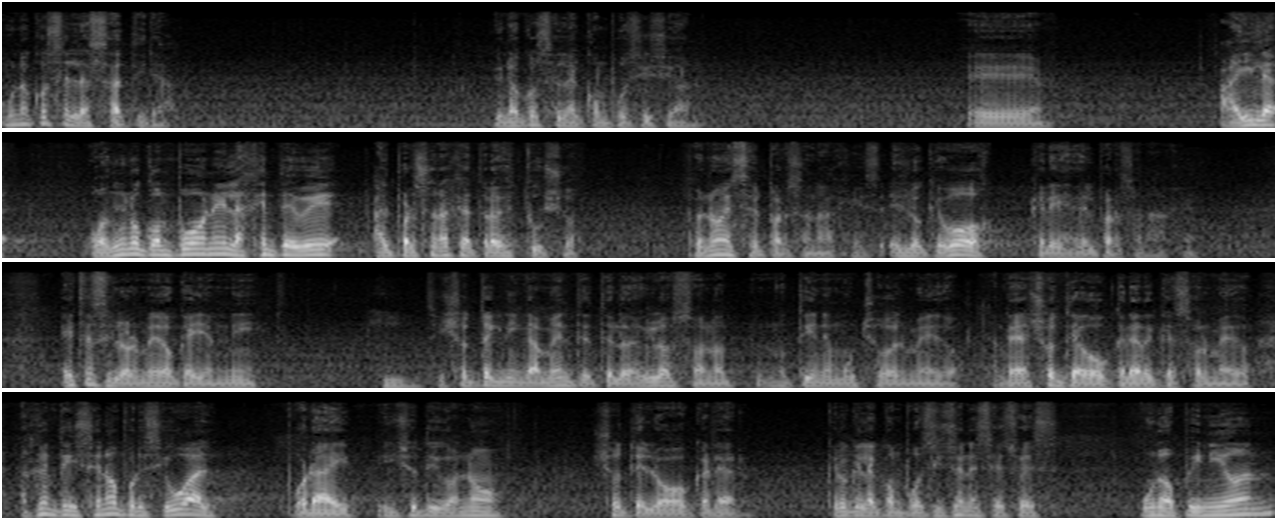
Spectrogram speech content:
Una cosa es la sátira y una cosa es la composición. Eh, ahí, la- cuando uno compone, la gente ve al personaje a través tuyo. Pero no es el personaje, es lo que vos crees del personaje. Este es el Olmedo que hay en mí. Si yo técnicamente te lo desgloso, no, no tiene mucho de Olmedo. En realidad yo te hago creer que es Olmedo. La gente dice, no, pero es igual, por ahí. Y yo te digo, no, yo te lo hago creer. Creo que la composición es eso, es una opinión,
